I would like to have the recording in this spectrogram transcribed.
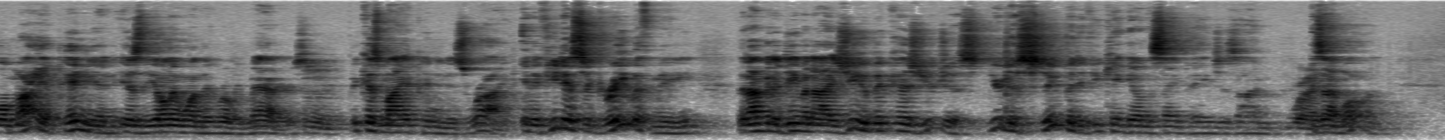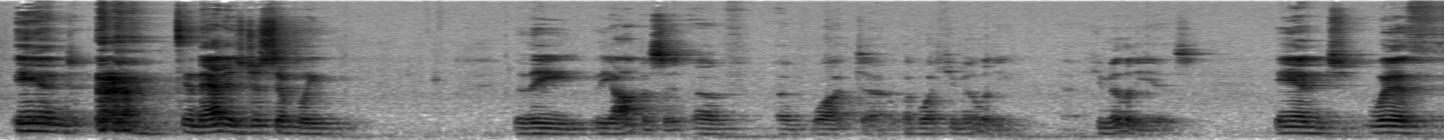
well my opinion is the only one that really matters Mm. because my opinion is right and if you disagree with me then i'm going to demonize you because you're just you're just stupid if you can't get on the same page as i'm Right. as i'm on and and that is just simply the the opposite of of what uh, of what humility humility is and with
